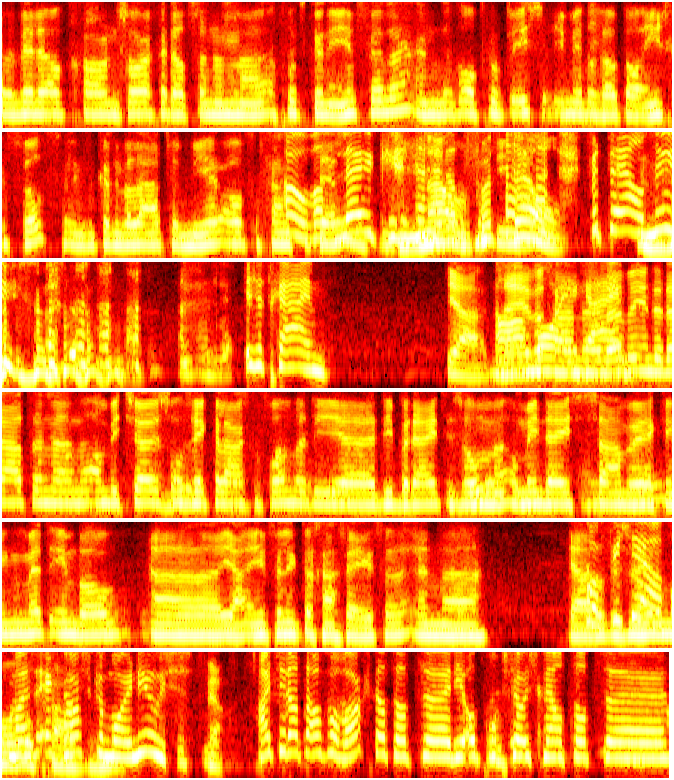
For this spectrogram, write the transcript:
we willen ook gewoon zorgen dat we hem goed kunnen invullen. En de oproep is inmiddels ook al ingevuld. Daar kunnen we later meer over gaan oh, vertellen. Oh, wat leuk. nou, vertel. vertel nu. is het geheim? Ja, nee, oh, we, mooi, gaan, we hebben inderdaad een, een ambitieuze ontwikkelaar gevonden die, die bereid is om, om in deze samenwerking met INBO ja, invulling te gaan geven. En, ja, Proficiat, maar het is echt hartstikke mooi nieuws. Ja. Had je dat al verwacht, dat, dat uh, die oproep zo snel tot uh,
